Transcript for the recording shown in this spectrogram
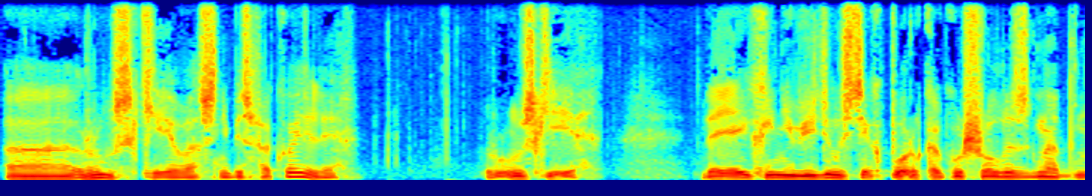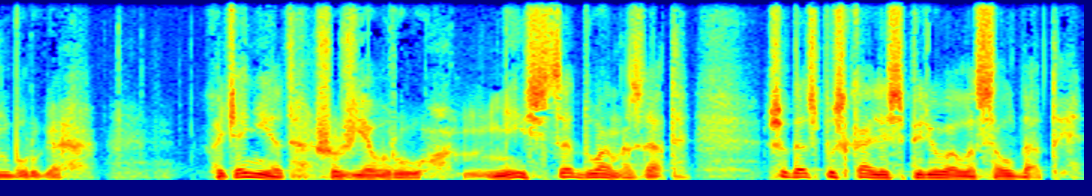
А русские вас не беспокоили? Русские? Да я их и не видел с тех пор, как ушел из Гнаденбурга. Хотя нет, что ж я вру. Месяца два назад сюда спускались с перевала солдаты.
